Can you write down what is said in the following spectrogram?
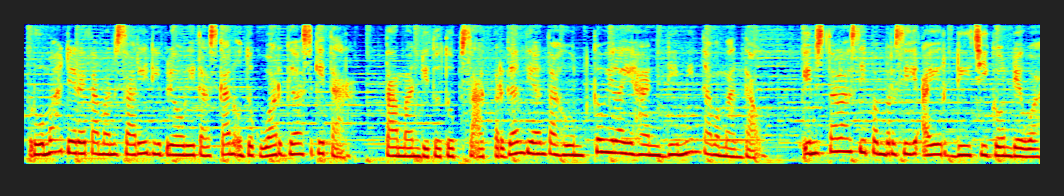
Rumah deret Taman Sari diprioritaskan untuk warga sekitar. Taman ditutup saat pergantian tahun, kewilayahan diminta memantau. Instalasi pembersih air di Cigondewa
